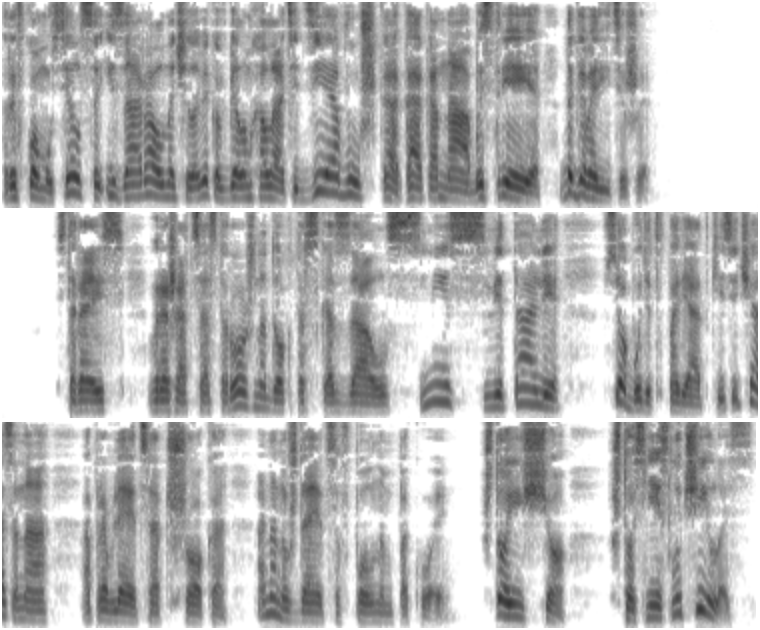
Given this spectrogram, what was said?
рывком уселся и заорал на человека в белом халате: "Девушка, как она? Быстрее, договорите же!" Стараясь выражаться осторожно, доктор сказал: "С мисс Витали все будет в порядке. Сейчас она оправляется от шока. Она нуждается в полном покое. Что еще? Что с ней случилось?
